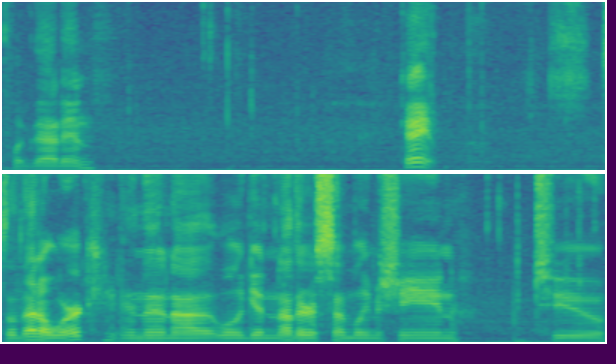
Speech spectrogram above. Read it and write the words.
Plug that in. Okay. So that'll work. And then uh, we'll get another assembly machine to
